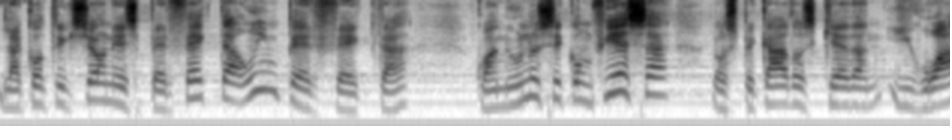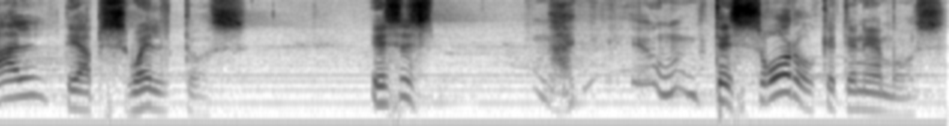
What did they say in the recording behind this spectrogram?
la contrición es perfecta o imperfecta, cuando uno se confiesa, los pecados quedan igual de absueltos. Ese es un tesoro que tenemos,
